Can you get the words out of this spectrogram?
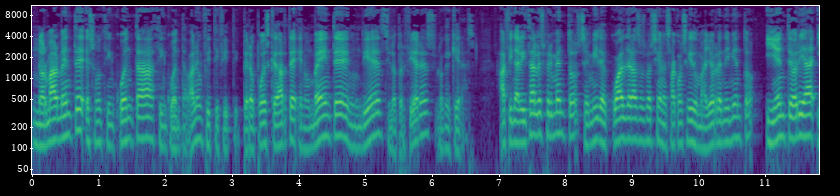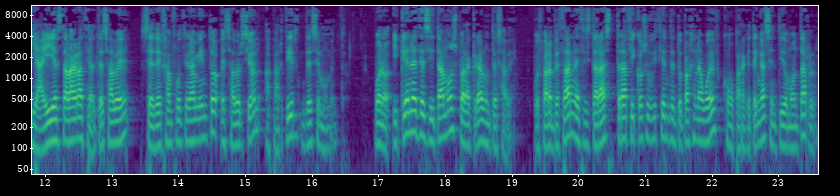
Normalmente es un 50-50, ¿vale? Un 50-50, pero puedes quedarte en un 20, en un 10, si lo prefieres, lo que quieras. Al finalizar el experimento se mide cuál de las dos versiones ha conseguido mayor rendimiento y en teoría, y ahí está la gracia del test AB, se deja en funcionamiento esa versión a partir de ese momento. Bueno, ¿y qué necesitamos para crear un test AB? Pues para empezar necesitarás tráfico suficiente en tu página web como para que tenga sentido montarlo.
